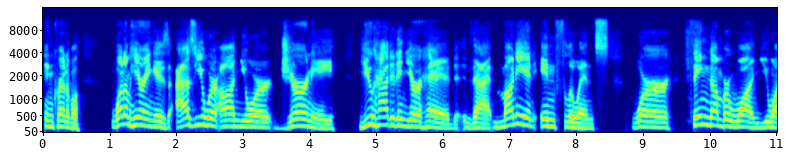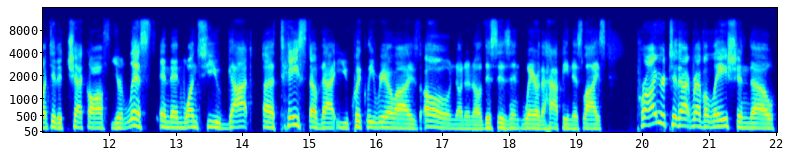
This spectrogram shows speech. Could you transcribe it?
Incredible. What I'm hearing is as you were on your journey, you had it in your head that money and influence were thing number one. You wanted to check off your list. And then once you got a taste of that you quickly realized oh no no no this isn't where the happiness lies. Prior to that revelation though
